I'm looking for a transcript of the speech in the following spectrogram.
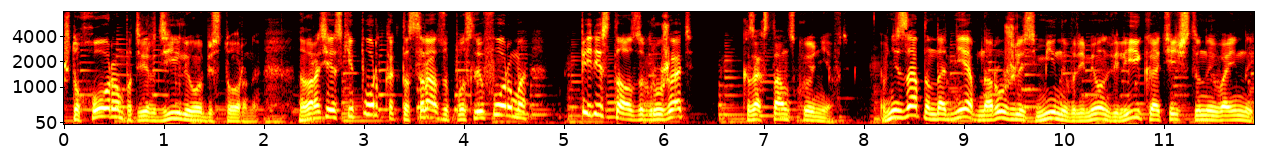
что хором подтвердили обе стороны. Новороссийский порт как-то сразу после форума перестал загружать казахстанскую нефть. Внезапно на дне обнаружились мины времен Великой Отечественной войны.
